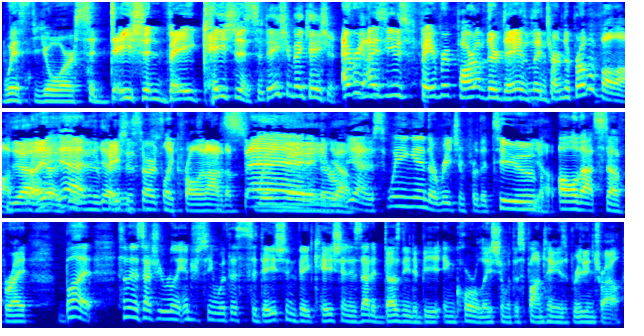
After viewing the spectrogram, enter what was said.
With your sedation vacation. sedation vacation, Every ICU's favorite part of their day is when they turn the propofol off, Yeah, right? yeah, Yeah, and the yeah. patient starts like crawling out of the Swinging, bed, and they're yeah. yeah. they're swinging, they're reaching for the tube, Yeah. all that stuff, right? But something that's actually really interesting with this sedation vacation is that it does need to be in correlation with the spontaneous breathing trial.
